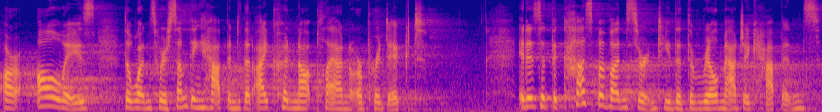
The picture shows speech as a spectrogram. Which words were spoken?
are always the ones where something happened that I could not plan or predict. It is at the cusp of uncertainty that the real magic happens.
